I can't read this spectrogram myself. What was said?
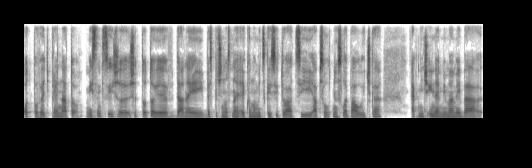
odpoveď pre NATO. Myslím si, že, že toto je v danej bezpečnostnej ekonomickej situácii absolútne slepá ulička ak nič iné, my máme iba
